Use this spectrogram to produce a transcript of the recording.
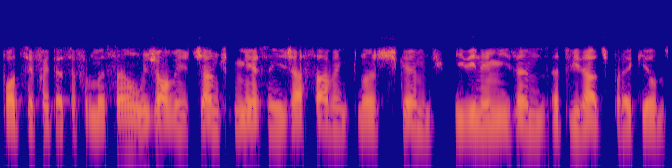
pode ser feita essa formação. Os jovens já nos conhecem e já sabem que nós chegamos e dinamizamos atividades para que eles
